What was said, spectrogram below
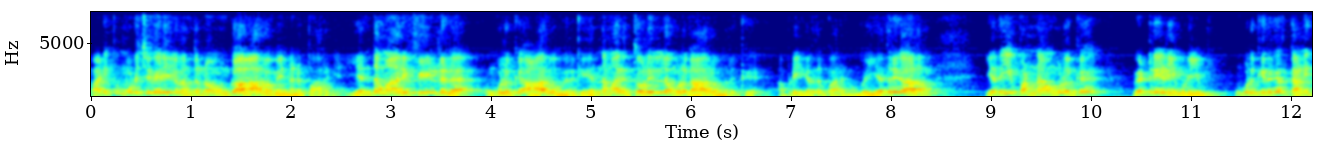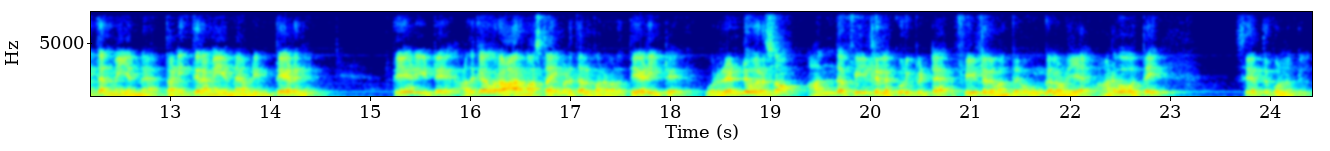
படிப்பு முடித்து வெளியில் வந்தோன்னா உங்கள் ஆர்வம் என்னன்னு பாருங்கள் எந்த மாதிரி ஃபீல்டில் உங்களுக்கு ஆர்வம் இருக்குது எந்த மாதிரி தொழிலில் உங்களுக்கு ஆர்வம் இருக்குது அப்படிங்கிறத பாருங்கள் உங்கள் எதிர்காலம் எதை பண்ணால் உங்களுக்கு வெற்றி அடைய முடியும்? உங்களுக்கு இருக்கிற தனித்தன்மை என்ன? தனித்திறமை என்ன? அப்படின்னு தேடுங்க. தேடிட்டு அதுக்காக ஒரு ஆறு மாதம் டைம் எடுத்தாலும் பரவாயில்ல. தேடிட்டு ஒரு ரெண்டு வருஷம் அந்த ஃபீல்டில் குறிப்பிட்ட ஃபீல்டில் வந்து உங்களுடைய அனுபவத்தை சேர்த்து கொள்ளுங்கள்.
